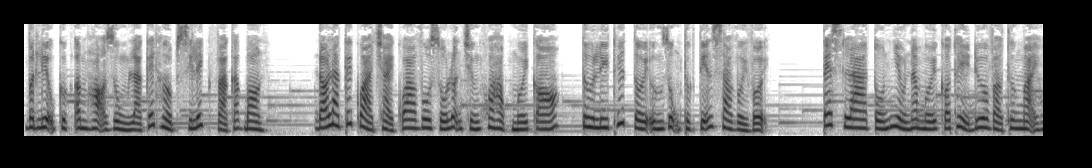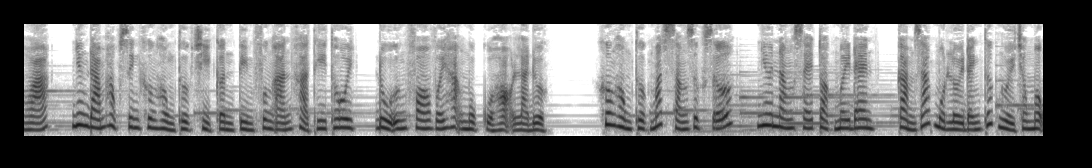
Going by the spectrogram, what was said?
vật liệu cực âm họ dùng là kết hợp silic và carbon. Đó là kết quả trải qua vô số luận chứng khoa học mới có, từ lý thuyết tới ứng dụng thực tiễn xa vời vợi. Tesla tốn nhiều năm mới có thể đưa vào thương mại hóa, nhưng đám học sinh Khương Hồng Thược chỉ cần tìm phương án khả thi thôi, đủ ứng phó với hạng mục của họ là được. Khương Hồng Thược mắt sáng rực rỡ, như nắng xé toạc mây đen, cảm giác một lời đánh thức người trong mộng,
